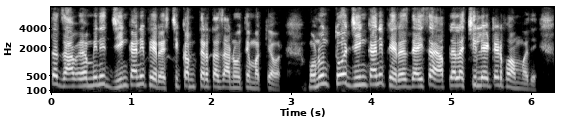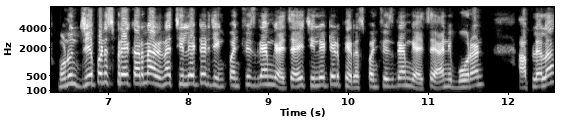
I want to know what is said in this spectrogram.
तर जमिनीत झिंक आणि फेरसची कमतरता जाणवते मक्यावर. म्हणून तो झिंक आणि फेरस द्यायचा आहे आपल्याला चिलेटेड फॉर्ममध्ये. म्हणून जे पण स्प्रे करणार आहे ना चिलेटेड झिंक पंचवीस ग्रॅम घ्यायचं आहे चिलेटेड फेरस पंचवीस ग्रॅम घ्यायचं आहे आणि बोरान आपल्याला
